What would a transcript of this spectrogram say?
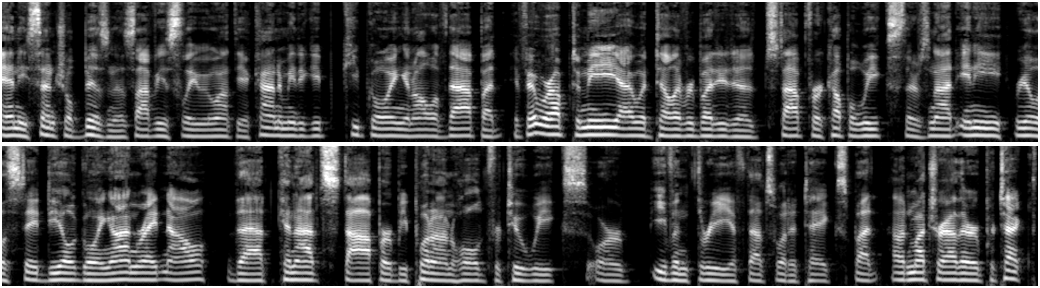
an essential business. Obviously, we want the economy to keep keep going and all of that, but if it were up to me, I would tell everybody to stop for a couple weeks. There's not any real estate deal going on right now that cannot stop or be put on hold for 2 weeks or even 3 if that's what it takes. But I would much rather protect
